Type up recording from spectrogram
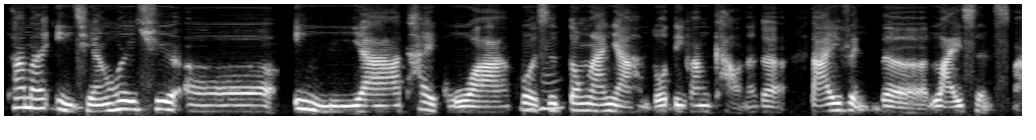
他们以前会去呃印尼呀、啊、泰国啊，或者是东南亚很多地方考那个 diving 的 license 嘛。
